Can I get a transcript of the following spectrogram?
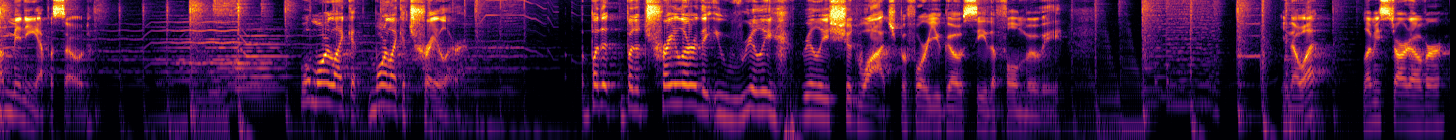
A mini episode. Well, more like a more like a trailer. But a, but a trailer that you really really should watch before you go see the full movie. You know what? Let me start over.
